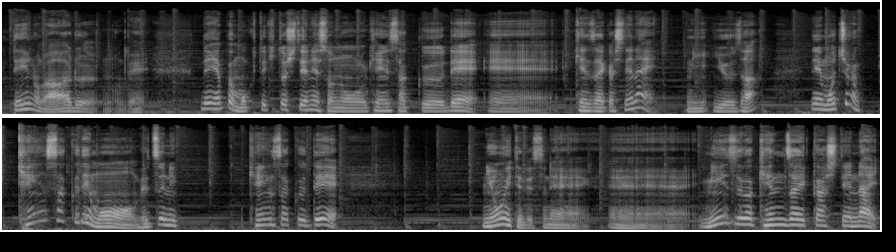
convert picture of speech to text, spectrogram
っていうのがあるので、で、やっぱり目的としてね、その検索で、えー、顕在化してないユーザー。で、もちろん検索でも別に検索で、においてですね、えー、ニーズが顕在化してない、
